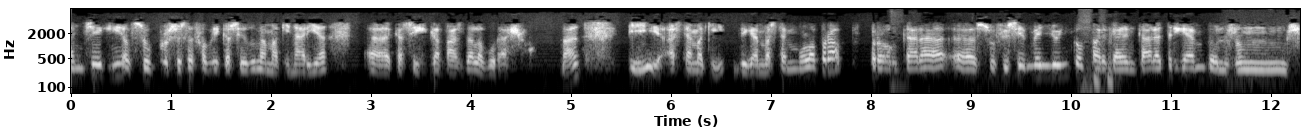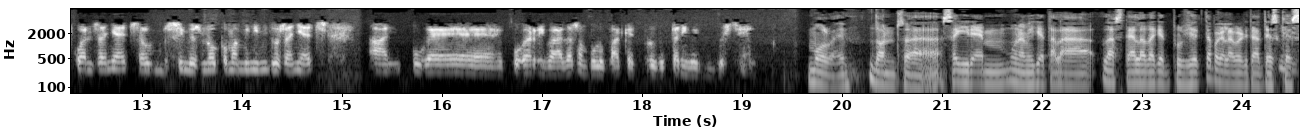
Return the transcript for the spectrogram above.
engegui el seu procés de fabricació d'una maquinària eh, que sigui capaç d'elaborar això. Val? I estem aquí, diguem, estem molt a prop, però encara eh, suficientment lluny com perquè encara triguem doncs, uns quants anyets, si més no com a mínim dos anyets, en poder, poder arribar a desenvolupar aquest producte a nivell industrial. Molt bé, doncs eh, seguirem una miqueta l'estela d'aquest projecte perquè la veritat és que és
